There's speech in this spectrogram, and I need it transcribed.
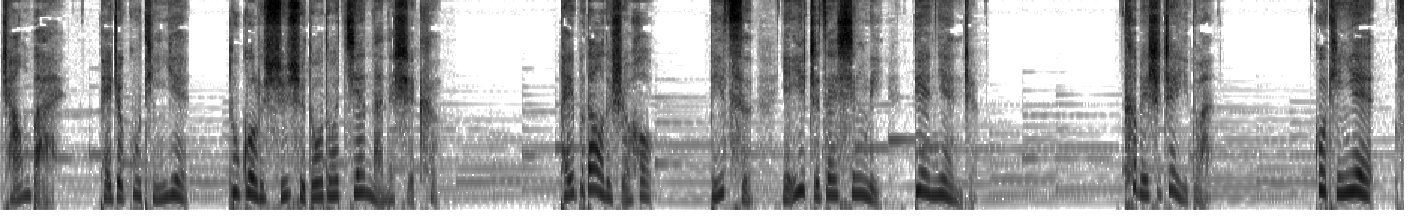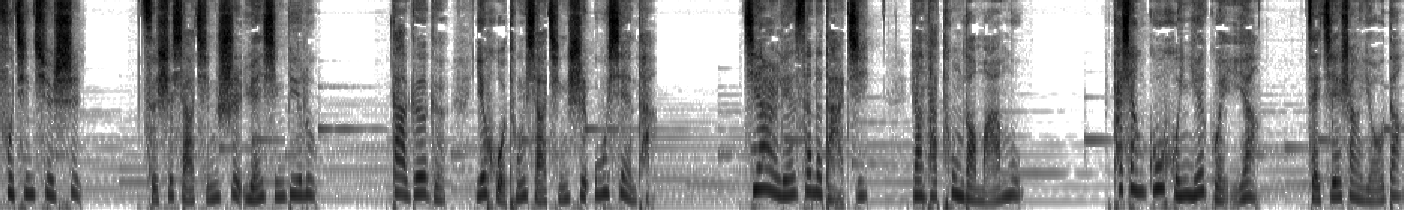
长柏陪着顾廷烨度过了许许多多艰难的时刻。陪不到的时候，彼此也一直在心里惦念着。特别是这一段，顾廷烨父亲去世，此时小秦氏原形毕露，大哥哥也伙同小秦氏诬陷他，接二连三的打击。让他痛到麻木，他像孤魂野鬼一样在街上游荡，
